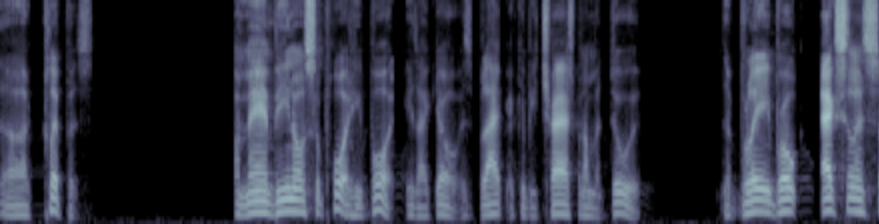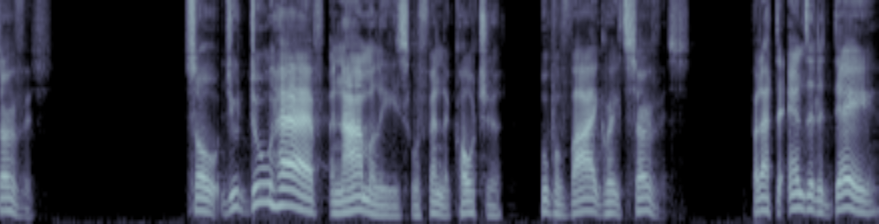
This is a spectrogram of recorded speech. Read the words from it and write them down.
the uh, clippers. A man being on support, he bought. He's like, yo, it's black, it could be trash, but I'm gonna do it. The blade broke, excellent service. So you do have anomalies within the culture who provide great service. But at the end of the day,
